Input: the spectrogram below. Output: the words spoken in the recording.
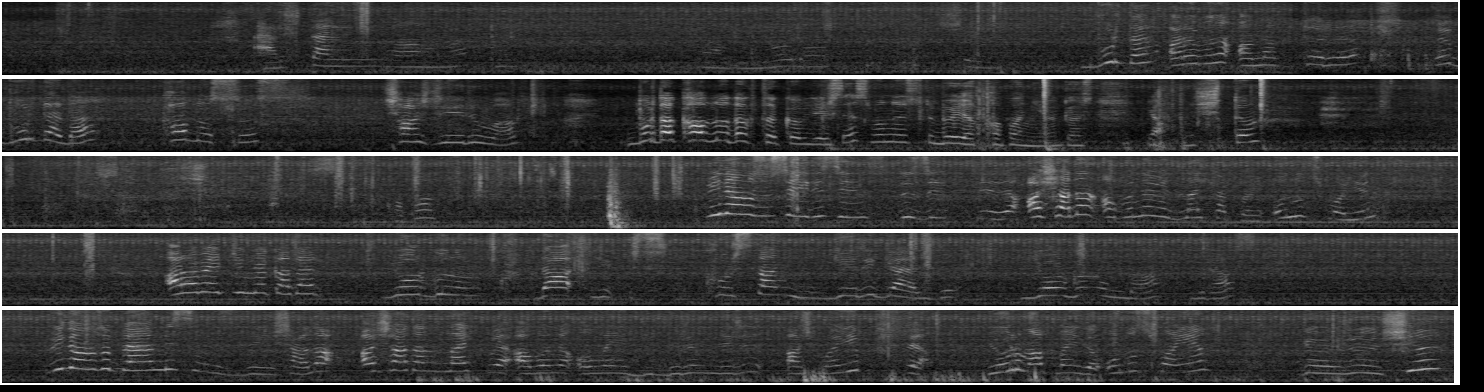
Şey. Burada arabanın anahtarı ve burada da kablosuz şarj yeri var. Burada kablo da takabilirsiniz. Bunun üstü böyle kapanıyor. Göz yapmıştım. Kapat. Videomuzu sevdiyseniz aşağıdan abone ve like atmayı unutmayın. Araba için ne kadar yorgunum. Daha kurstan geri geldim. Yorgunum da biraz. Videomuzu beğenmişsinizdir inşallah. Aşağıdan like ve abone olmayı, bildirimleri açmayı ve yorum atmayı da unutmayın. Görüşürüz.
